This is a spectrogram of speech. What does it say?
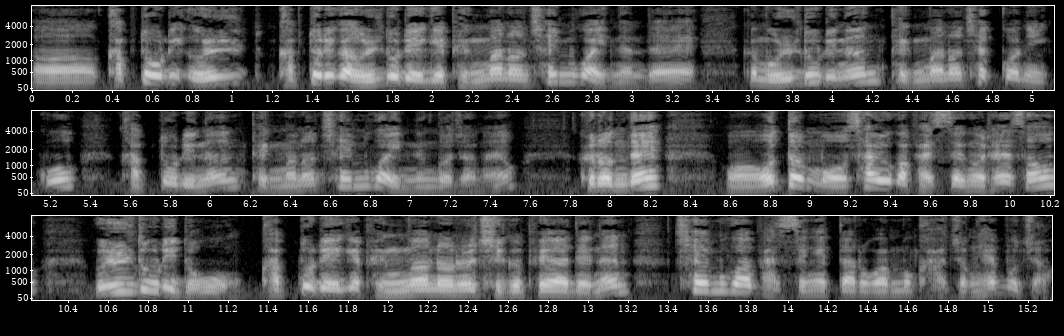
어, 갑돌이, 을, 갑돌이가 을돌이에게 100만원 채무가 있는데, 그럼 을돌이는 100만원 채권이 있고, 갑돌이는 100만원 채무가 있는 거잖아요? 그런데, 어, 어떤 뭐 사유가 발생을 해서, 을돌이도 갑돌이에게 100만원을 지급해야 되는 채무가 발생했다고 한번 가정해보죠.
